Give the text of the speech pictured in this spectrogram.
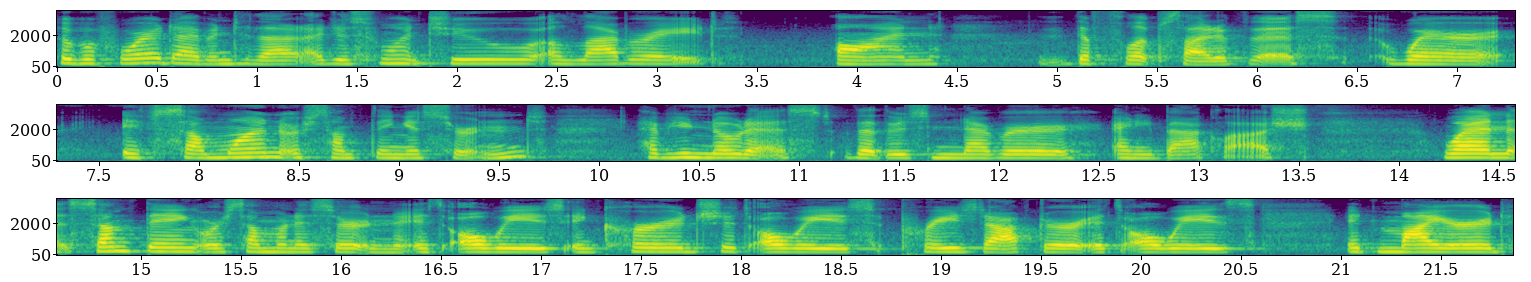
So before I dive into that, I just want to elaborate on the flip side of this, where if someone or something is certain, have you noticed that there's never any backlash? When something or someone is certain, it's always encouraged, it's always praised after, it's always admired.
